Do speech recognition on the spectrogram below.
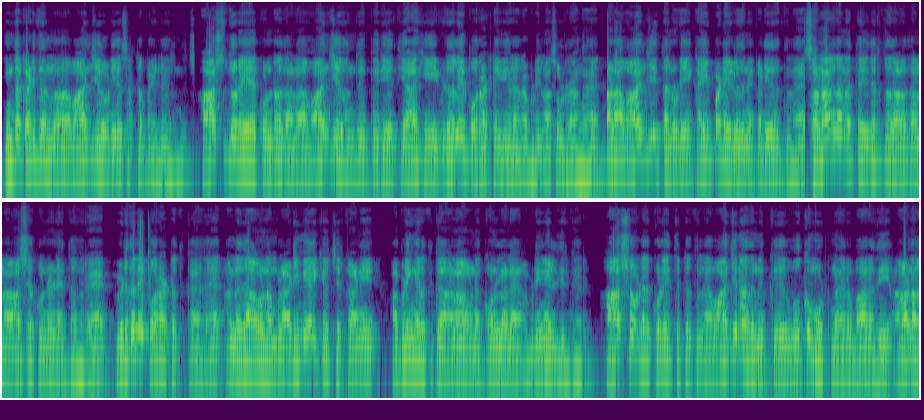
இந்த கடிதம் தான் வாஞ்சியோடைய சட்டப்பையில இருந்துச்சு. ஆஷ்துரையை கொன்றதால வாஞ்சி வந்து பெரிய தியாகி விடுதலை போராட்ட வீரர் அப்படிலாம் சொல்றாங்க. ஆனா வாஞ்சி தன்னுடைய கைப்பட எழுதின கடிதத்துல சனாதனத்தை எதிர்த்ததால தான் ஆசை கொண்டனே தவிர விடுதலை போராட்டத்துக்காக அல்லது அவன் நம்மள அடிமையாக்கி வச்சிருக்கானே அப்படிங்கிறதுக்காக அவனை கொல்லல அப்படின்னு எழுதியிருக்காரு. ஆஷோட கொலை திட்டத்துல வாஞ்சிநாதனுக்கு ஊக்கமூட்டினாரு பாரதி. ஆனா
